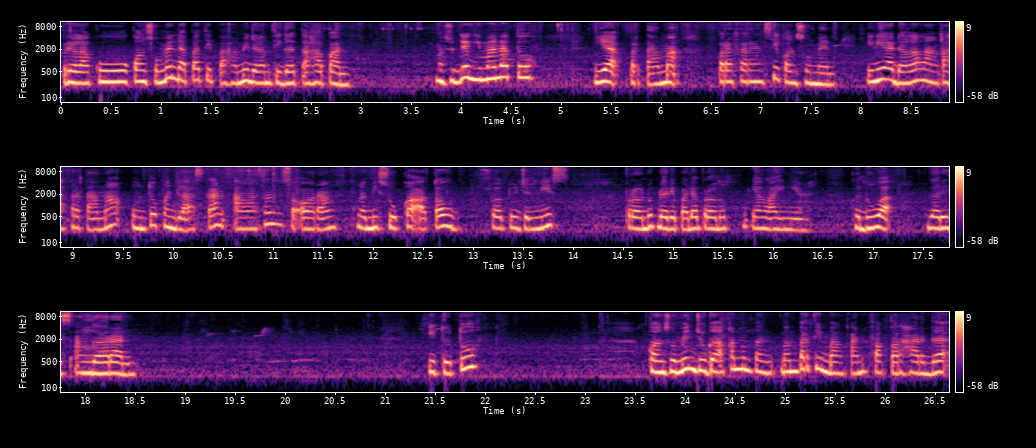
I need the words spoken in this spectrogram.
Perilaku konsumen dapat dipahami dalam tiga tahapan. Maksudnya gimana tuh? Ya, pertama, preferensi konsumen. Ini adalah langkah pertama untuk menjelaskan alasan seseorang lebih suka atau suatu jenis produk daripada produk yang lainnya. Kedua, garis anggaran. Itu tuh Konsumen juga akan mempertimbangkan faktor harga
